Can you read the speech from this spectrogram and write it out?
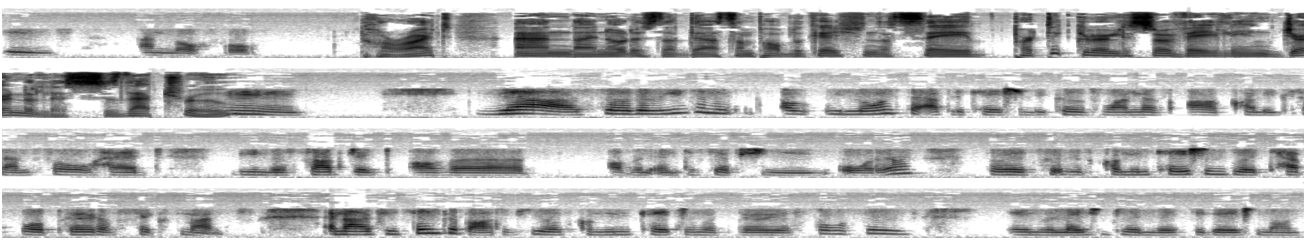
is unlawful. All right. And I noticed that there are some publications that say particularly surveilling journalists. Is that true? Mm. Yeah, so the reason uh, we launched the application because one of our colleagues, Sam Sole, had been the subject of a of an interception order. So his, his communications were tapped for a period of six months. And now, if you think about it, he was communicating with various sources in relation to investigation on,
